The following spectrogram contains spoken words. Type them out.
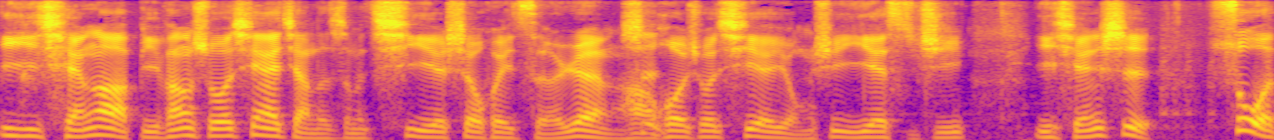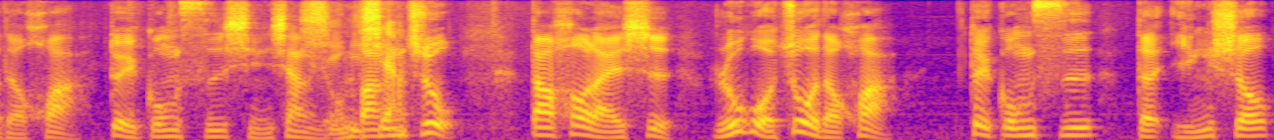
以前啊，比方说现在讲的什么企业社会责任啊，或者说企业永续 ESG，以前是做的话对公司形象有帮助，到后来是如果做的话对公司的营收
